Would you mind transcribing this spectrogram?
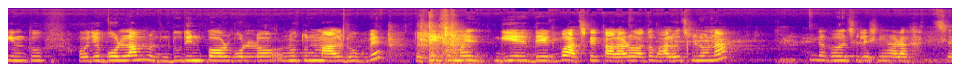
কিন্তু ওই যে বললাম দুদিন পর বলল নতুন মাল ঢুকবে তো সেই সময় গিয়ে দেখব আজকে কালারও অত ভালো ছিল না। দেখো ছেলে সিংহারা খাচ্ছে।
